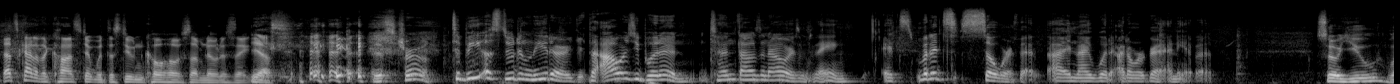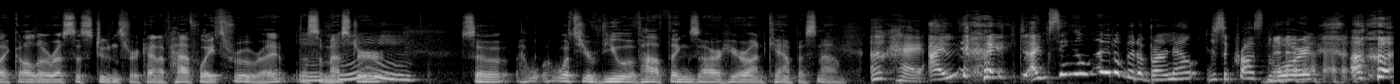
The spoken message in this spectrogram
That's kind of the constant with the student co-hosts I'm noticing. Yes, it's true. to be a student leader, the hours you put in, ten thousand hours, I'm saying it's, but it's so worth it, I, and I would I don't regret any of it. So you, like all the rest of the students, are kind of halfway through, right? The mm-hmm. semester. So, what's your view of how things are here on campus now? Okay, I'm I, I'm seeing a little bit of burnout just across the board. uh,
